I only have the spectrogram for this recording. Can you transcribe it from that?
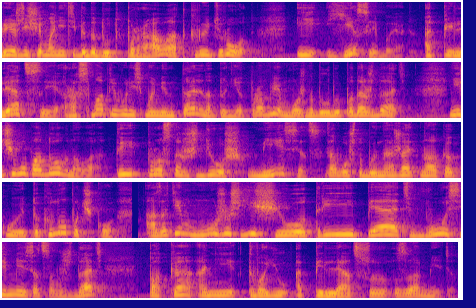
прежде чем они тебе дадут право открыть рот. И если бы апелляции рассматривались моментально, то нет проблем, можно было бы подождать. Ничего подобного. Ты просто ждешь месяц того, чтобы нажать на какую-то кнопочку, а затем можешь еще 3, 5, 8 месяцев ждать, пока они твою апелляцию заметят.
